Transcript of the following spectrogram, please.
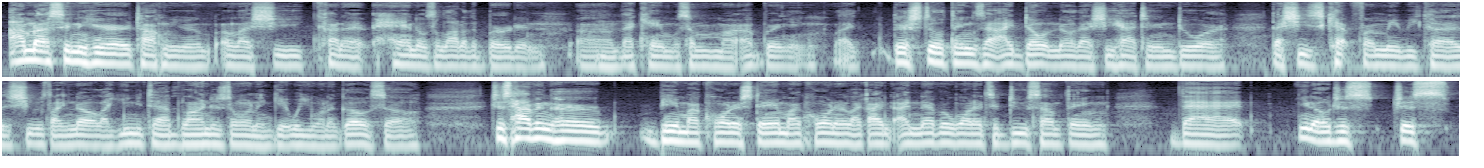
I'm not sitting here talking to you unless she kind of handles a lot of the burden um, that came with some of my upbringing. Like, there's still things that I don't know that she had to endure that she's kept from me because she was like, no, like, you need to have blinders on and get where you want to go. So, just having her be in my corner, stay in my corner, like, I, I never wanted to do something that, you know, just, just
